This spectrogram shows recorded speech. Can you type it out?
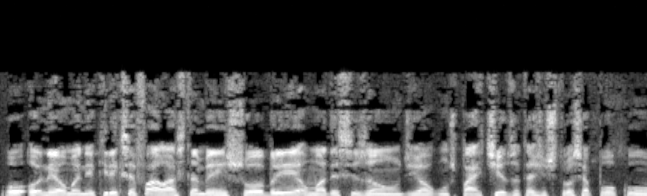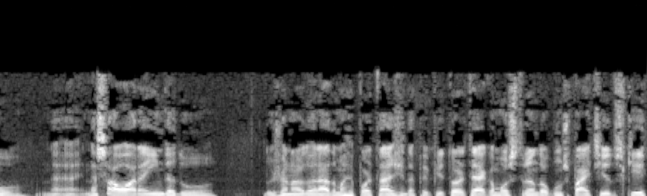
Ô, ô Neumann, eu queria que você falasse também sobre uma decisão de alguns partidos, até a gente trouxe há pouco, né, nessa hora ainda do, do Jornal Dourado uma reportagem da Pepito Ortega mostrando alguns partidos que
